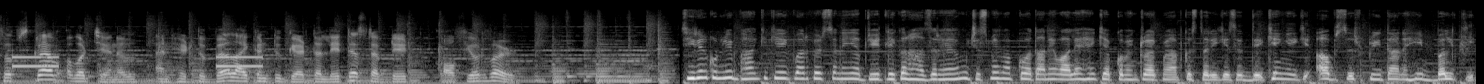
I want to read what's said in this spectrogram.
Subscribe our channel and hit the bell icon to get the latest update of your world. Serial Kundali Bhagya की एक बार फिर से नई अपडेट लेकर हाजिर हैं हम, जिसमें हम आपको बताने वाले हैं कि अपकमिंग ट्रैक में आप किस तरीके से देखेंगे कि अब सिर्फ़ प्रीता नहीं, बल्कि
